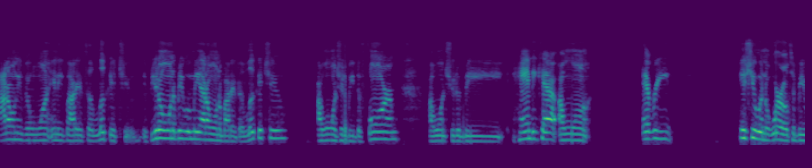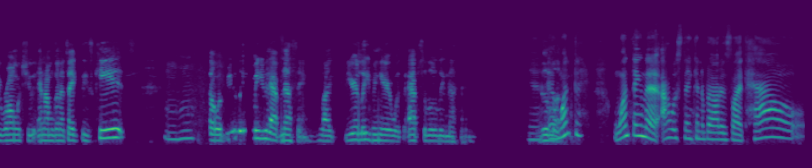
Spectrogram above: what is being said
I don't even want anybody to look at you. If you don't want to be with me, I don't want anybody to look at you. I want you to be deformed. I want you to be handicapped. I want every issue in the world to be wrong with you. And I'm going to take these kids. Mm-hmm. So if you leave me, you have nothing. Like you're leaving here with absolutely nothing. Yeah. Good and luck. one thing, one thing that I was thinking about is like how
